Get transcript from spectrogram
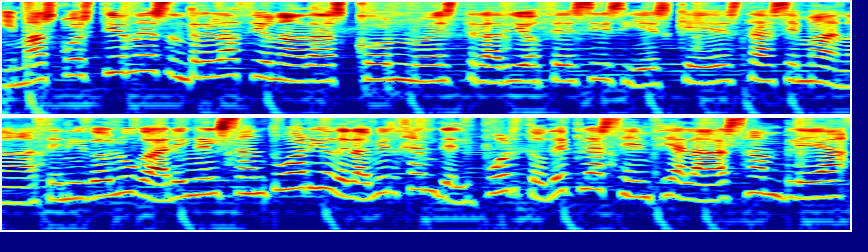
Y más cuestiones relacionadas con nuestra diócesis y es que esta semana ha tenido lugar en el Santuario de la Virgen del Puerto de Plasencia la Asamblea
